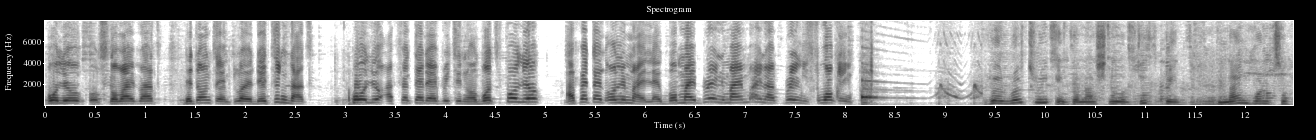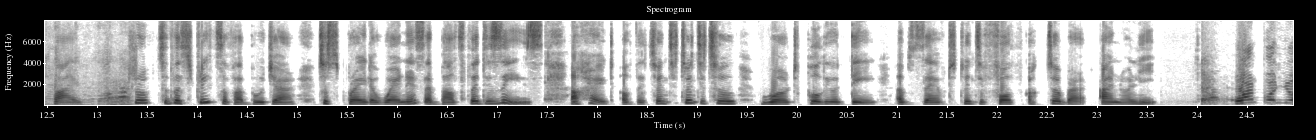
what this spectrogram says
polio survivors, they don't employ. They think that polio affected everything, but polio affected only my leg, but my brain, my mind and brain is working. The Rotary International District 9125 trooped to the streets of Abuja to spread awareness about the disease ahead of the 2022 World Polio Day observed 24th October annually. One polio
